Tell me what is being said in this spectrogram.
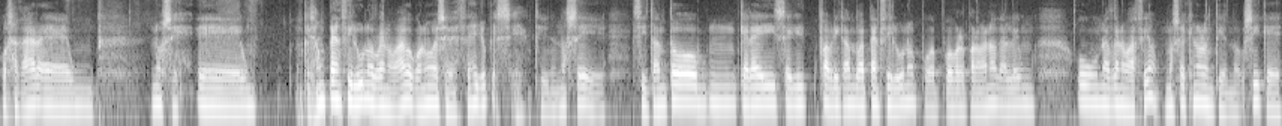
o sacar eh, un, no sé, eh, un, que sea un pencil 1 renovado con USB-C, yo qué sé, no sé, si tanto mm, queréis seguir fabricando el pencil 1, pues, pues por lo menos darle un, una renovación. No sé, es que no lo entiendo. Sí que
